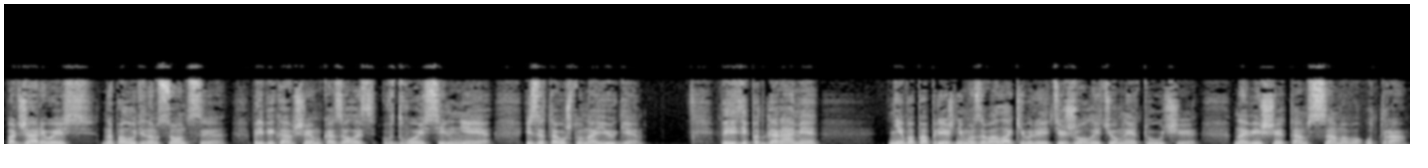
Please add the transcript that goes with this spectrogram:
Поджариваясь на полуденном солнце, припекавшем, казалось, вдвое сильнее из-за того, что на юге, впереди под горами небо по-прежнему заволакивали тяжелые темные тучи, нависшие там с самого утра.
